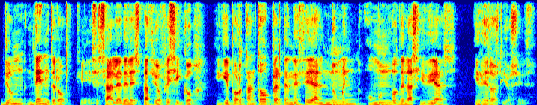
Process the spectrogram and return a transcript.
De un dentro que se sale del espacio físico y que por tanto pertenece al numen o mundo de las ideas y de los dioses.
